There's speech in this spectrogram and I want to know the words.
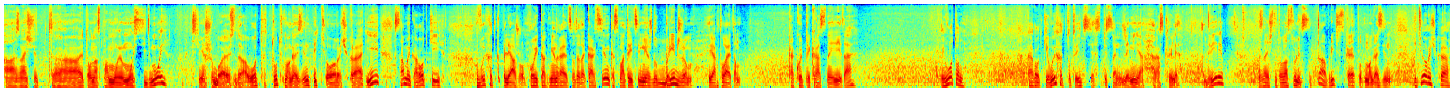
А, значит, а, это у нас, по-моему, седьмой, если не ошибаюсь. Да, вот тут магазин «Пятерочка». И самый короткий выход к пляжу. Ой, как мне нравится вот эта картинка. Смотрите, между бриджем и артлайтом. Какой прекрасный вид, а? И вот он, короткий выход. Тут, видите, специально для меня раскрыли двери. Значит, это у нас улица Таврическая. Тут магазин «Пятерочка»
